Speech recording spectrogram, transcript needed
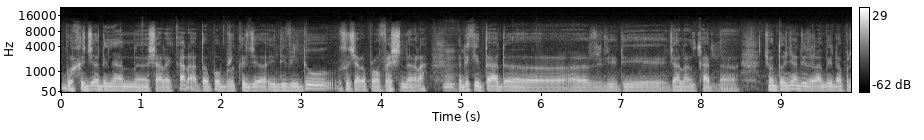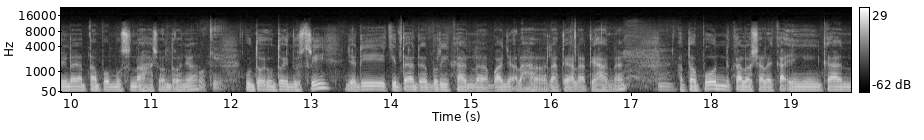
bekerja dengan syarikat ataupun bekerja individu secara profesional lah. Hmm. Jadi kita ada uh, di, dijalankan uh, contohnya di dalam bidang penilaian tanpa musnah contohnya okay. untuk untuk industri. Jadi kita ada berikan banyaklah latihan-latihan eh hmm. ataupun kalau syarikat inginkan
